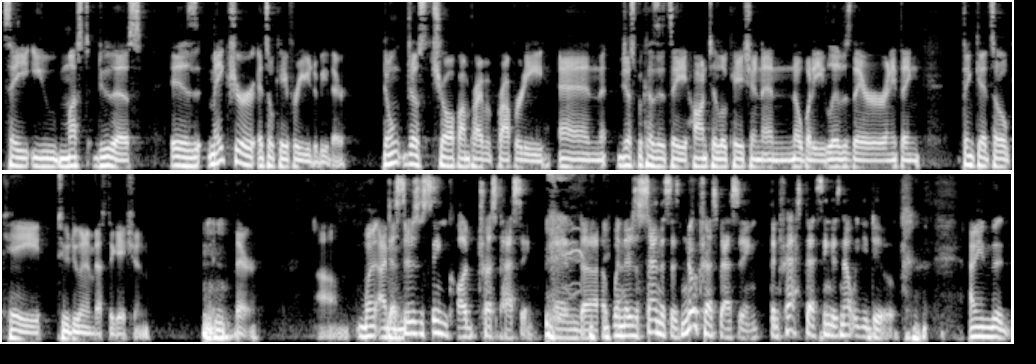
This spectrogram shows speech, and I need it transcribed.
say you must do this is make sure it's okay for you to be there. Don't just show up on private property and just because it's a haunted location and nobody lives there or anything, think it's okay to do an investigation mm-hmm. there. Um, when, I yes, mean, there's this thing called trespassing, and uh, when there's a sign that says "No trespassing," then trespassing is not what you do. I mean, the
